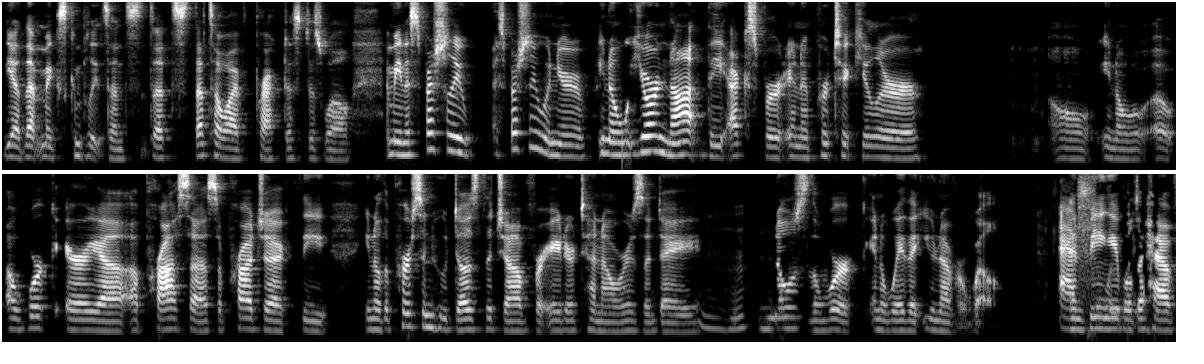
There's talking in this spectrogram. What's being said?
Yeah, that makes complete sense. That's that's how I've practiced as well. I mean, especially especially when you're, you know, you're not the expert in a particular oh, you know, a, a work area, a process, a project, the you know, the person who does the job for 8 or 10 hours a day hmm knows the work in a way that you never will. and being able to have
